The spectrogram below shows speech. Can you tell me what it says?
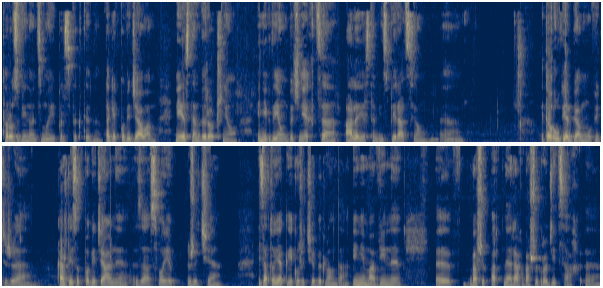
to rozwinąć z mojej perspektywy. Tak jak powiedziałam, nie jestem wyrocznią i nigdy ją być nie chcę, ale jestem inspiracją. E, I to uwielbiam mówić, że każdy jest odpowiedzialny za swoje życie i za to, jak jego życie wygląda. I nie ma winy w Waszych partnerach, Waszych rodzicach. E,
